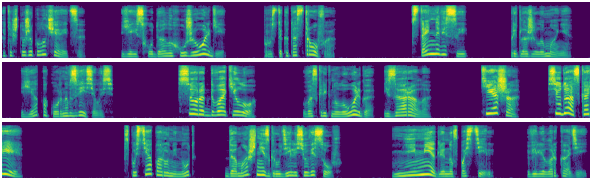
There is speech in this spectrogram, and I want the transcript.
Это что же получается? Я исхудала хуже Ольги. Просто катастрофа. «Встань на весы», — предложила Маня. Я покорно взвесилась. «Сорок два кило!» — воскликнула Ольга и заорала. «Кеша, сюда, скорее!» Спустя пару минут домашние сгрудились у весов. «Немедленно в постель!» — велел Аркадий.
